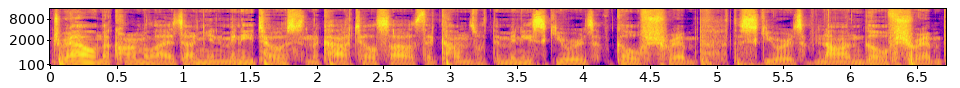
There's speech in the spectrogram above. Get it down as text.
drown the caramelized onion mini toast in the cocktail sauce that comes with the mini skewers of Gulf shrimp, the skewers of non-Gulf shrimp,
